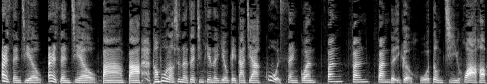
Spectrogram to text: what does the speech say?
二三九二三九八八，同步老师呢，在今天呢，也有给大家过三关翻翻。班的一个活动计划哈，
